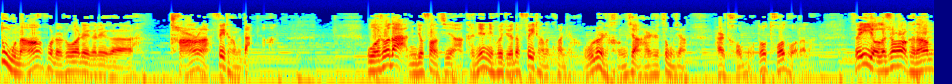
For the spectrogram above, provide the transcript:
肚囊或者说这个这个膛啊，非常的大啊。我说大你就放心啊，肯定你会觉得非常的宽敞，无论是横向还是纵向还是头部都妥妥的了。所以有的时候可能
